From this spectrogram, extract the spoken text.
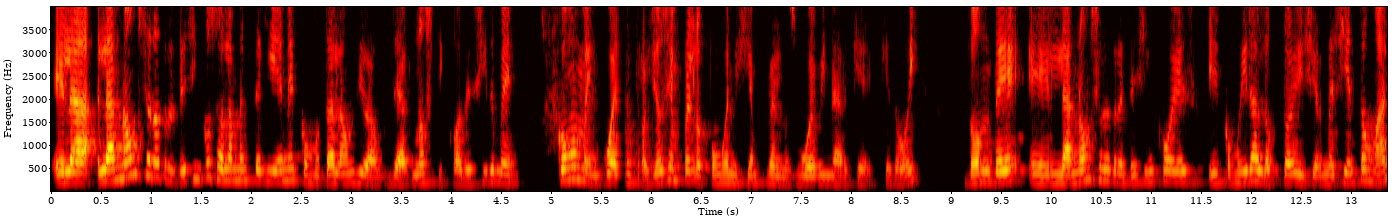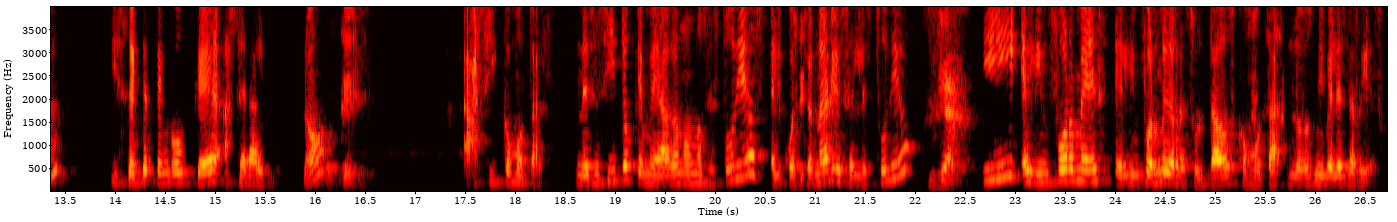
Eh, la, la NOM 035 solamente viene como tal a un diagnóstico, a decirme cómo me encuentro. Yo siempre lo pongo en ejemplo en los webinars que, que doy, donde eh, la NOM 035 es eh, como ir al doctor y decir, me siento mal y sé que tengo que hacer algo, ¿no? Ok. Así como tal. Necesito que me hagan unos estudios, el cuestionario es el estudio Ya. y el informe es el informe de resultados como tal, los niveles de riesgo.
